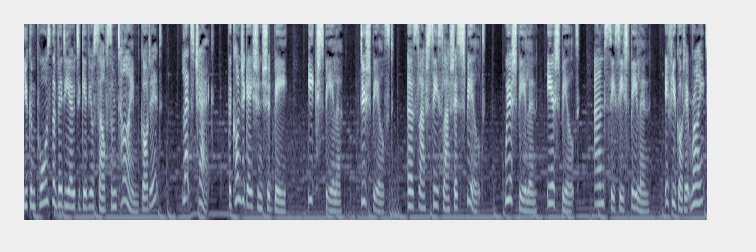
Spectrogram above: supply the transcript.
You can pause the video to give yourself some time, got it? Let's check. The conjugation should be Ich spiele, Du spielst, er slash sie slash es spielt, wir spielen, ihr spielt, and sie spielen. If you got it right,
